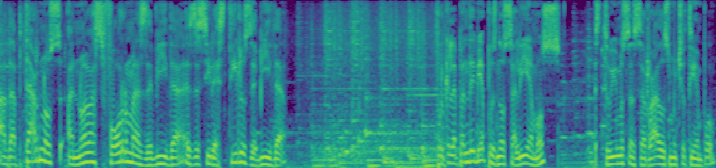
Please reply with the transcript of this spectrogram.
adaptarnos a nuevas formas de vida, es decir, estilos de vida. Porque la pandemia pues no salíamos, estuvimos encerrados mucho tiempo.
